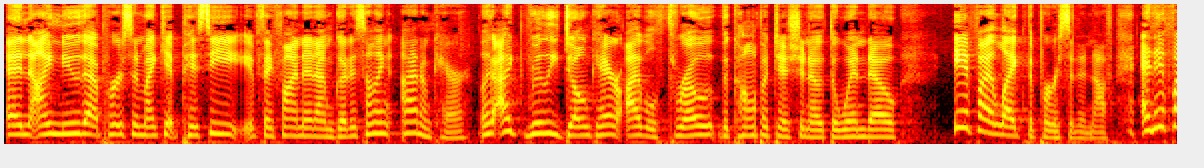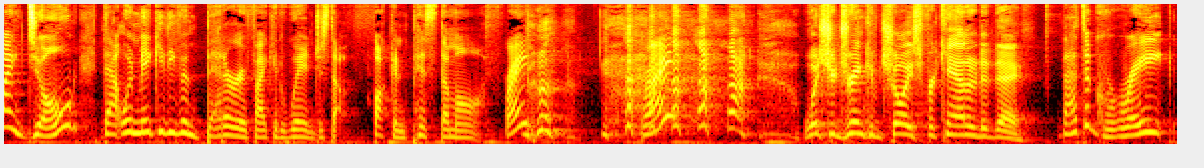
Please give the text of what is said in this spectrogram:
and I knew that person might get pissy if they find out I'm good at something, I don't care. Like I really don't care. I will throw the competition out the window if I like the person enough. And if I don't, that would make it even better if I could win just to fucking piss them off, right? right? What's your drink of choice for Canada Day? That's a great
